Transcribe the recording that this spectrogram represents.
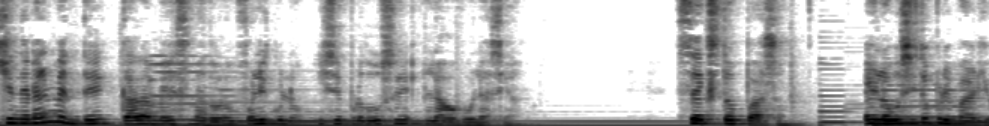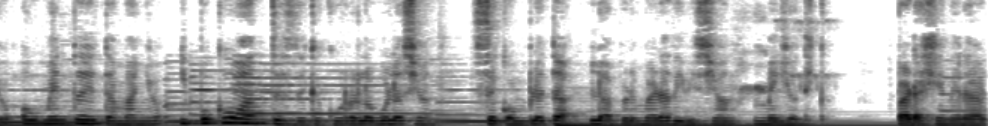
generalmente cada mes madura un folículo y se produce la ovulación. Sexto paso. El ovocito primario aumenta de tamaño y poco antes de que ocurra la ovulación se completa la primera división meiótica para generar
